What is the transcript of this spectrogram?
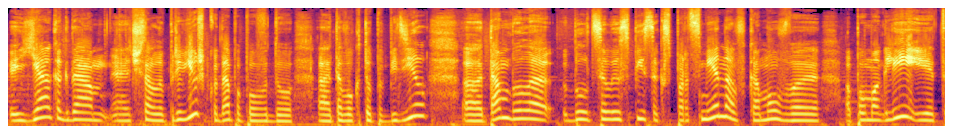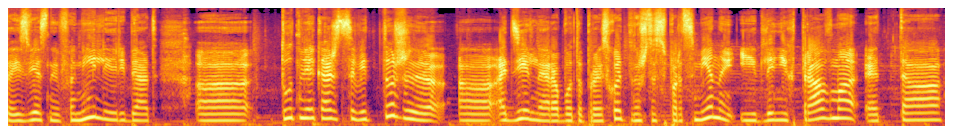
Я, когда э, читала превьюшку да, по поводу э, того, кто победил, э, там было, был целый список спортсменов, кому вы помогли, и это известные фамилии ребят. Тут, мне кажется, ведь тоже э, отдельная работа происходит, потому что спортсмены, и для них травма это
